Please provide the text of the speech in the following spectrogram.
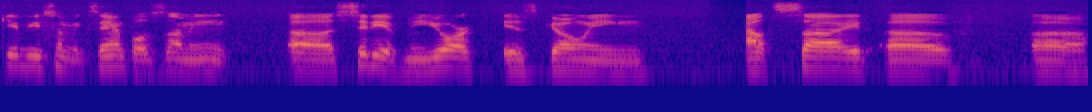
give you some examples. I mean, uh, City of New York is going outside of uh,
